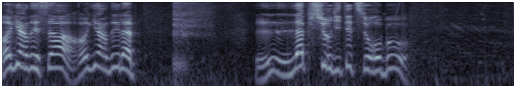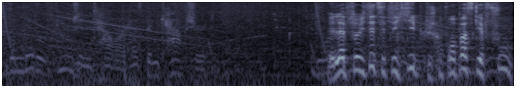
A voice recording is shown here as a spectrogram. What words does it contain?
Regardez ça Regardez la... L'absurdité de ce robot Et l'absurdité de cette équipe que je comprends pas ce qu'elle fout.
